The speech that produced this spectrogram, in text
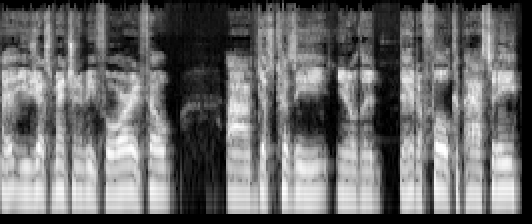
uh, you just mentioned it before. It felt um, just because he, you know, the they had a full capacity.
